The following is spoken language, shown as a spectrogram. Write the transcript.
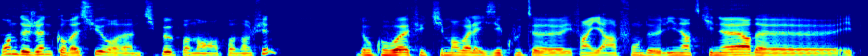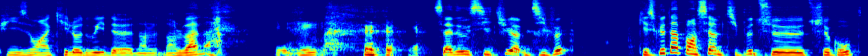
bande de jeunes qu'on va suivre un petit peu pendant, pendant le film. Donc on voit effectivement, voilà, ils écoutent. euh, Enfin, il y a un fond de Leonard Skinner et puis ils ont un kilo de weed dans, le- dans le van. Mhm. ça nous situe un petit peu. Qu'est-ce que tu as pensé un petit peu de ce, de ce groupe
